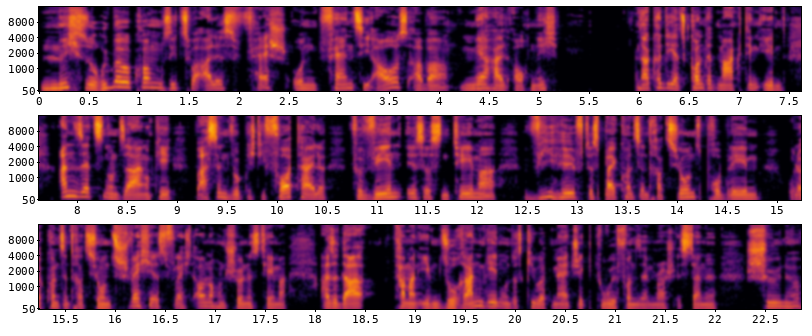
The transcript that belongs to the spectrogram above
nicht so rübergekommen. Sieht zwar alles fesch und fancy aus, aber mehr halt auch nicht. Da könnt ihr jetzt Content Marketing eben ansetzen und sagen, okay, was sind wirklich die Vorteile? Für wen ist es ein Thema? Wie hilft es bei Konzentrationsproblemen oder Konzentrationsschwäche ist vielleicht auch noch ein schönes Thema. Also da kann man eben so rangehen und das Keyword Magic Tool von SEMrush ist da eine schöne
